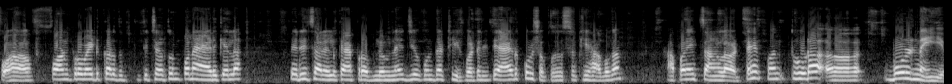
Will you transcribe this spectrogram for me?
फॉन्ट प्रोव्हाइड करतात त्याच्यातून पण ऍड केला तरी चालेल काय प्रॉब्लेम नाही. जे कोणता ठीक वाटेल ते ऍड करू शकतो. जसं की हा बघा हा पण एक चांगला वाटतंय पण थोडा बोल्ड आहे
